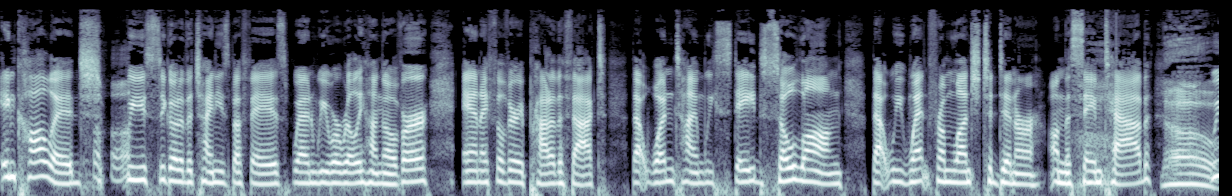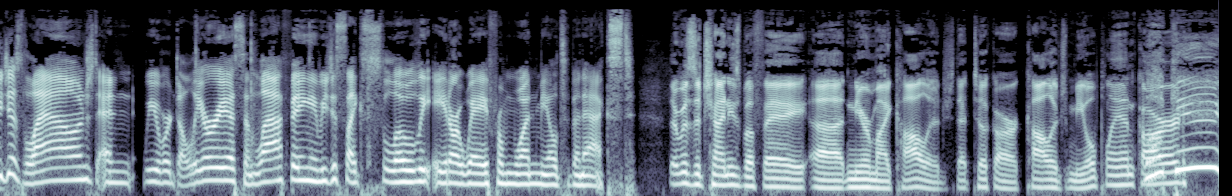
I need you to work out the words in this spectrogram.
In college, we used to go to the Chinese buffets when we were really hungover. And I feel very proud of the fact that one time we stayed so long that we went from lunch to dinner on the same tab. No. We just lounged and we were delirious and laughing, and we just like slowly ate our way from one meal to the next. There was a Chinese buffet uh, near my college that took our college meal plan card. Lucky.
